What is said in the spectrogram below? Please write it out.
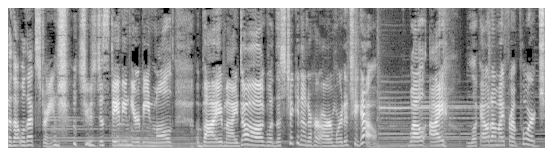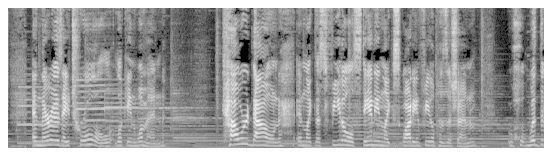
I thought, well, that's strange. she was just standing here being mauled by my dog with this chicken under her arm. Where did she go? Well, I look out on my front porch and there is a troll looking woman cowered down in like this fetal, standing like squatting fetal position with the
